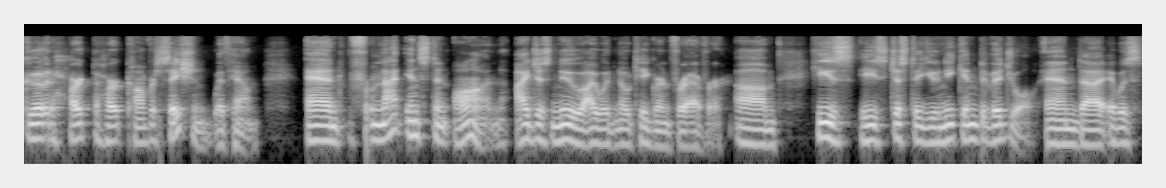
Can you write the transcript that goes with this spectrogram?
good heart-to-heart conversation with him. And from that instant on, I just knew I would know Tigran forever. Um, he's he's just a unique individual, and uh, it was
